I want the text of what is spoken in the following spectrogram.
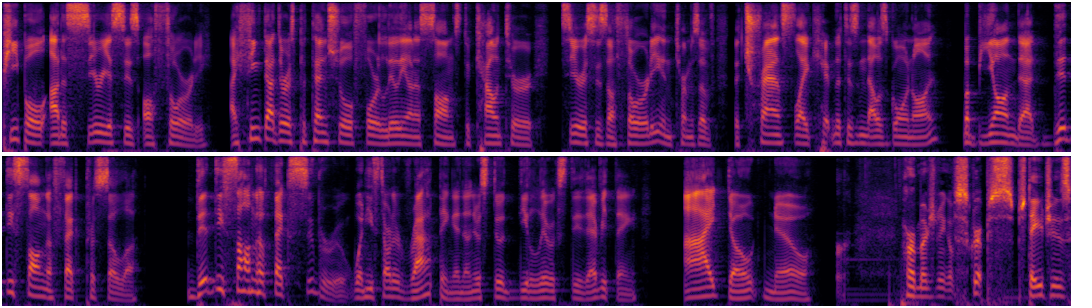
people out of Sirius's authority. I think that there is potential for Liliana's songs to counter Sirius's authority in terms of the trance-like hypnotism that was going on. But beyond that, did the song affect Priscilla? Did the song affect Subaru when he started rapping and understood the lyrics did everything? I don't know. Her mentioning of scripts, stages,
